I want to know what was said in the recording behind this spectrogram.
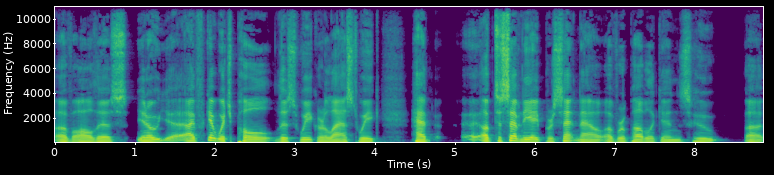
of all this. You know, I forget which poll this week or last week had uh, up to 78% now of Republicans who uh,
